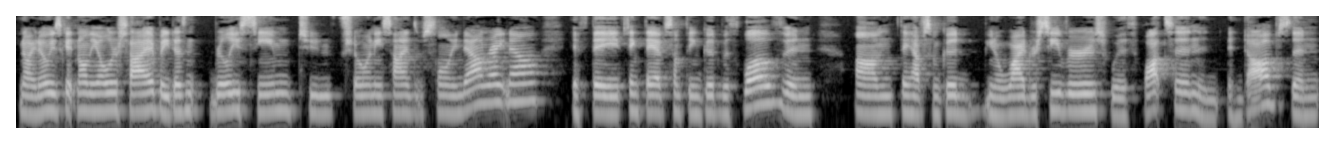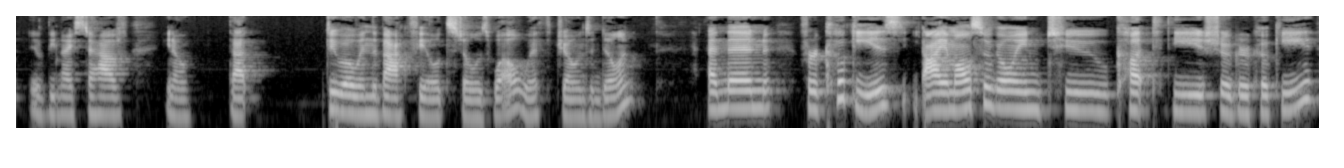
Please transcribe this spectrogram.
you know, I know he's getting on the older side, but he doesn't really seem to show any signs of slowing down right now. If they think they have something good with Love and um, they have some good, you know, wide receivers with Watson and, and Doubs, then it would be nice to have, you know, that duo in the backfield still as well with Jones and Dillon. And then for cookies, I am also going to cut the sugar cookie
